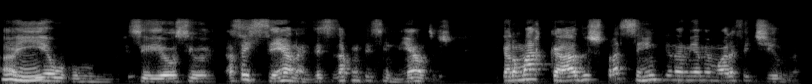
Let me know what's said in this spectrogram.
Aí eu, o- se, eu, se, eu- essas cenas, esses acontecimentos ficaram marcados para sempre na minha memória afetiva.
